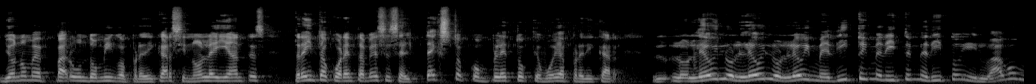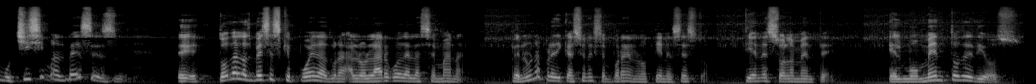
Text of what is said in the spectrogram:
yo, no me paro un domingo a predicar si no leí antes 30 o 40 veces el texto completo que voy a predicar. Lo leo y lo leo y lo leo y medito y medito y medito y lo hago muchísimas veces. Eh, todas las veces que pueda a lo largo de la semana. Pero en una predicación extemporánea no tienes esto. Tienes solamente el momento de Dios,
